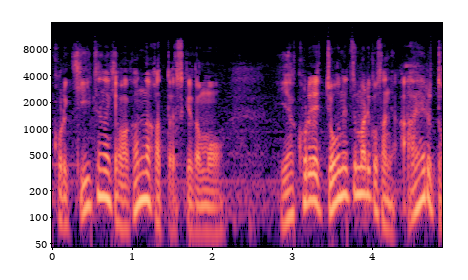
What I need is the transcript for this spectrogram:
これ聞いてなきゃ分かんなかったですけども。いやこれで情熱マリコさんに会えると。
